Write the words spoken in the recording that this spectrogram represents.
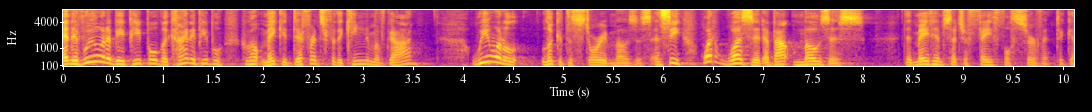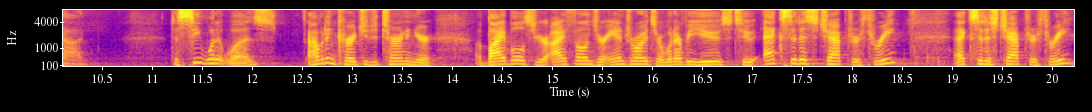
And if we want to be people, the kind of people who help make a difference for the kingdom of God, we want to look at the story of Moses and see what was it about Moses that made him such a faithful servant to God. To see what it was, I would encourage you to turn in your Bibles, your iPhones, your Androids, or whatever you use to Exodus chapter 3. Exodus chapter 3.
